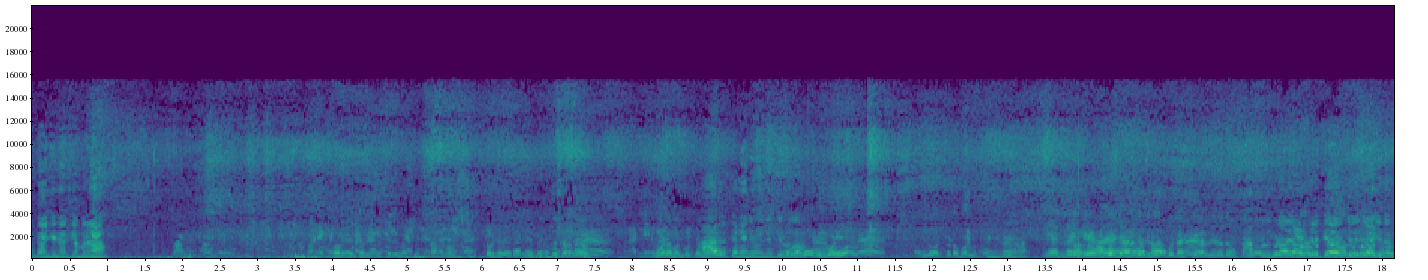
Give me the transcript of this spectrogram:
ಅಗಾಂಜಿ ನೆನ್ಸ್ಕೊಂಬರ್ರ ಆದ್ರೆ ಚೆನ್ನಾಗಿ ನೀವು ನಿಂತಿಲ್ವಲ್ಲ? ಎಲ್ಲೈತೆ ಕಾಪುಲ್ ಕೂಡ ಎರಡು ಸರಿ ಆಗಿ ನಾನು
